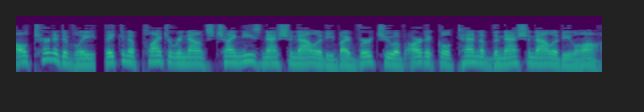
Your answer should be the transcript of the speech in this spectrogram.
Alternatively, they can apply to renounce Chinese nationality by virtue of Article 10 of the nationality law.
